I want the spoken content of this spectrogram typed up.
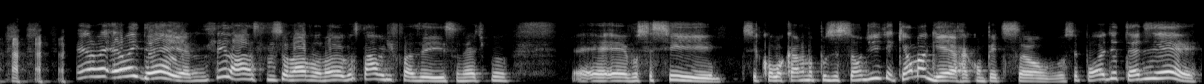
era, era uma ideia, não sei lá se funcionava ou não, eu gostava de fazer isso, né? Tipo, é, é, você se, se colocar numa posição de que é uma guerra, a competição. Você pode até dizer,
